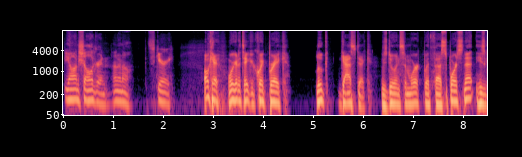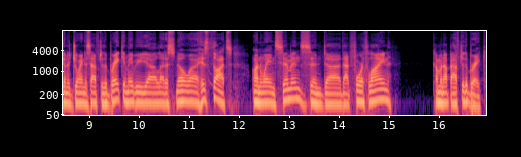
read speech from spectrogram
beyond Källgren. I don't know. It's scary. Okay, we're going to take a quick break. Luke Gazdic, who's doing some work with uh, Sportsnet, he's going to join us after the break and maybe uh, let us know uh, his thoughts on Wayne Simmonds and uh, that fourth line coming up after the break.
